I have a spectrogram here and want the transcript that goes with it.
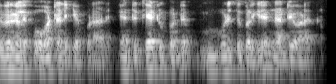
இவர்களுக்கு ஓட்டளிக்கக்கூடாது என்று கேட்டுக்கொண்டு முடித்துக் கொள்கிறேன். நன்றி வணக்கம்.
